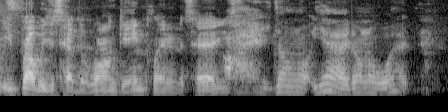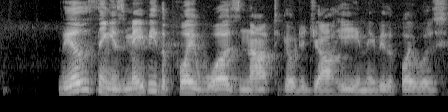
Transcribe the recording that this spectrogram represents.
He probably just had the wrong game plan in his head. He's, I don't know. Yeah, I don't know what. The other thing is maybe the play was not to go to Jahii. Maybe the play was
